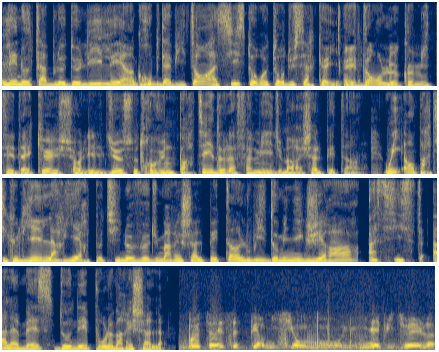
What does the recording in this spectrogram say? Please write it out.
Les notables de l'île et un groupe d'habitants assistent au retour du cercueil. Et dans le comité d'accueil sur l'île Dieu se trouve une partie de la famille du maréchal Pétain. Oui, en particulier l'arrière-petit-neveu du maréchal Pétain, Louis-Dominique Girard, assiste à la messe donnée pour le maréchal. Peut-être cette permission inhabituelle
